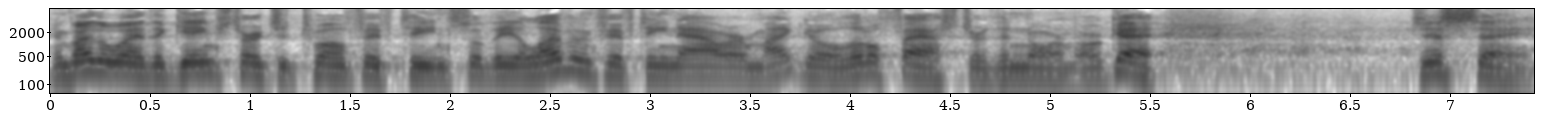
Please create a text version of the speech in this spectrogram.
And by the way, the game starts at 12:15, so the 11:15 hour might go a little faster than normal. Okay, just saying.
